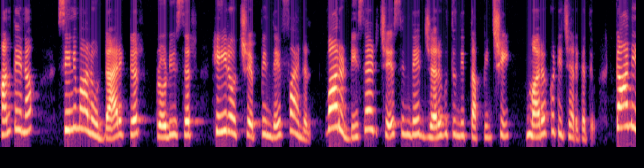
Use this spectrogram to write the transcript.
అంతేనా? సినిమాలో డైరెక్టర్ ప్రొడ్యూసర్ హీరో చెప్పిందే ఫైనల్. వారు డిసైడ్ చేసిందే జరుగుతుంది తప్పించి మరొకటి జరగదు. కానీ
